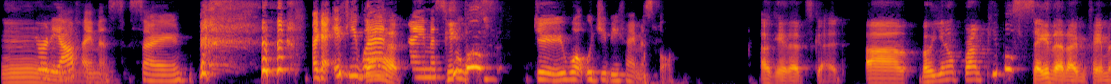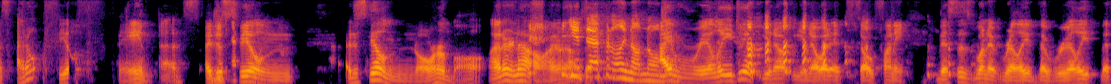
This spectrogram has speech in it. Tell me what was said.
You already are Mm. famous. So, okay, if you weren't Yeah, famous People do, what would you be famous for? Okay, that's good. Um, but you know, Bron, people say that I'm famous. I don't feel famous. I just feel, n- I just feel normal. I don't know. I don't know. You're definitely not normal. I really do. You know, you know what? It's so funny. This is when it really, the really, the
